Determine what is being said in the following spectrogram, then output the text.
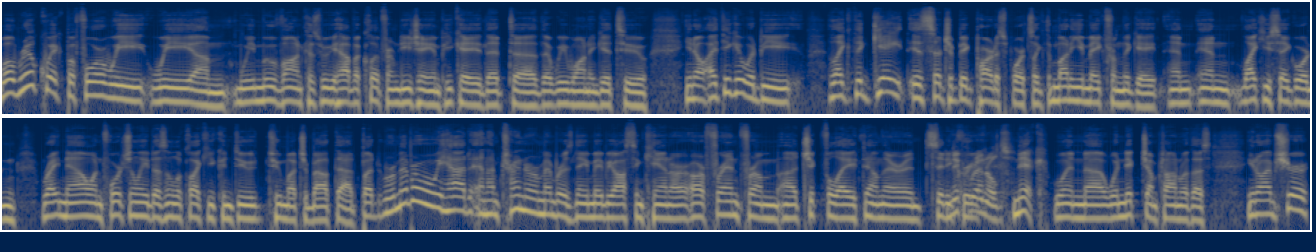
Well, real quick before we we um, we move on because we have a clip from DJ and PK that uh, that we want to get to. You know, I think it would be like the gate is such a big part of sports, like the money you make from the gate, and and like you say, Gordon, right now, unfortunately, it doesn't look like you can do too much about that. But remember when we had, and I'm trying to remember his name, maybe Austin Can, our, our friend from uh, Chick Fil A down there in City Nick Creek, Reynolds. Nick, when uh, when Nick jumped on with us, you know, I'm sure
